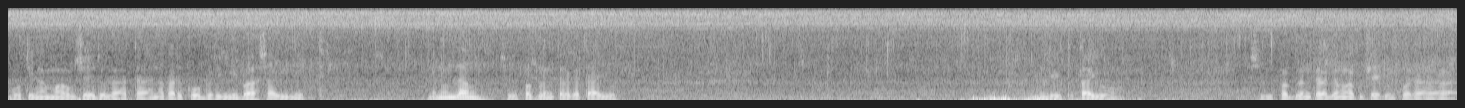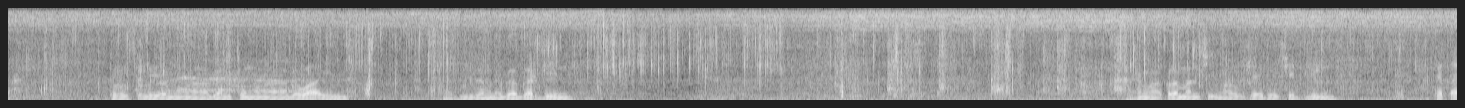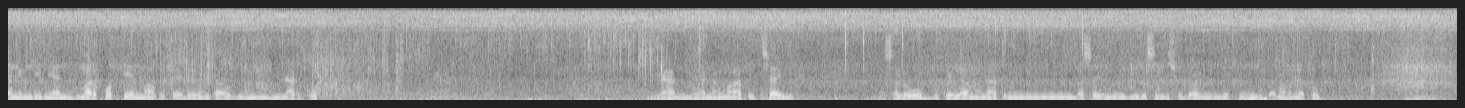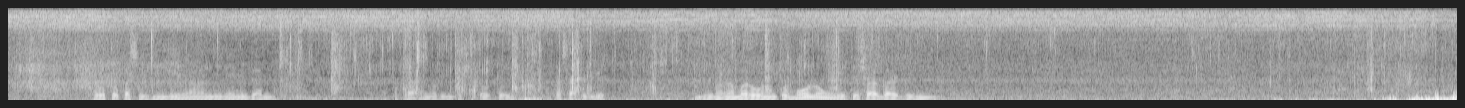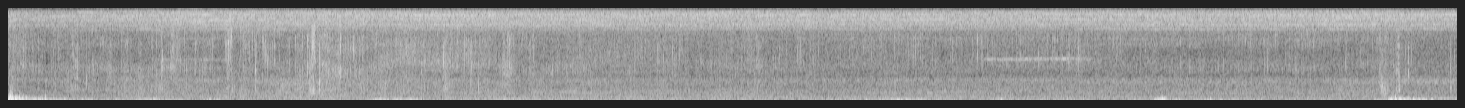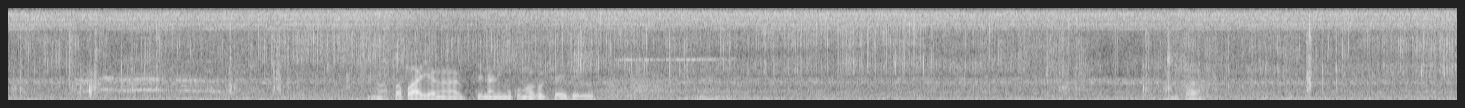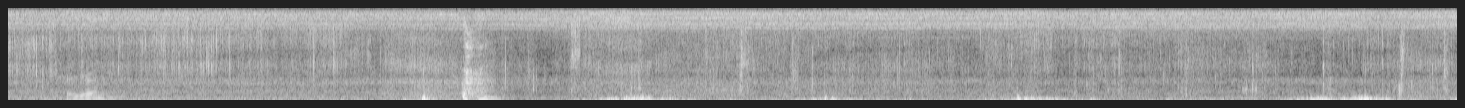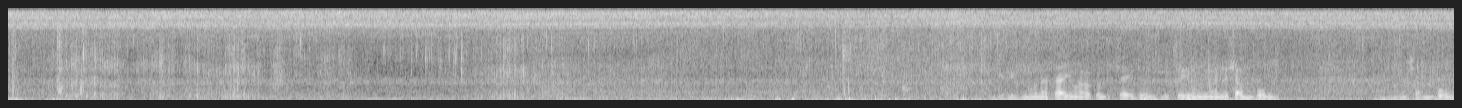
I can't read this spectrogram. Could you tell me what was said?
buti nga mga pisay at uh, nakarecover yung iba sa init. Ganun lang. Sipag lang talaga tayo dito tayo. Sipag lang talaga mga pagsaidol para tuloy-tuloy ang mga ganitong mga gawain. Bilang nagagarden. Ang mga kalamansi mga pagsaidol seedling. Tatanim din yan. Markot yan mga pagsaidol ang tawag ng minarkot. Yan yan ang mga pitsay sa loob kailangan natin basahin mo kasi sobrang init ngayong panahon na to. Um, toto kasi hindi naman diniligan. Napaka ano rin to sa toto eh. Kasarili hindi na lang marunong tumulong dito sa garden mga papaya nga tinanim ko mga sa idol pa? Ayan dilig muna tayo mga kalut sa idol. Ito yung ano sambong. Yung sambong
